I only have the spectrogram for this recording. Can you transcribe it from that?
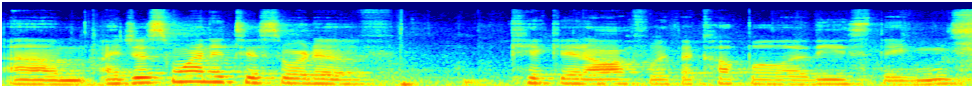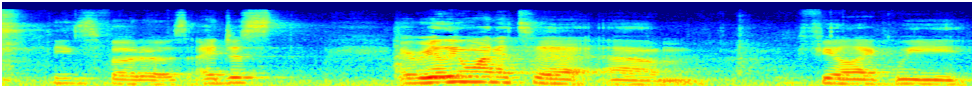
Um, I just wanted to sort of kick it off with a couple of these things, these photos. I just, I really wanted to um, feel like we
